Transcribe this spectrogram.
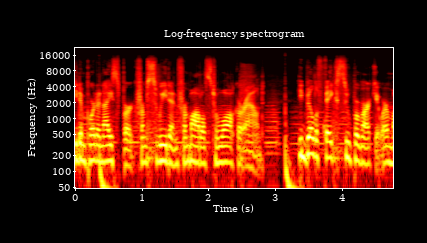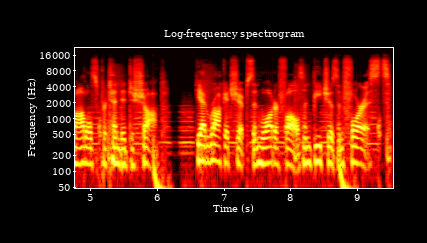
He'd import an iceberg from Sweden for models to walk around. He'd build a fake supermarket where models pretended to shop. He had rocket ships and waterfalls and beaches and forests.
